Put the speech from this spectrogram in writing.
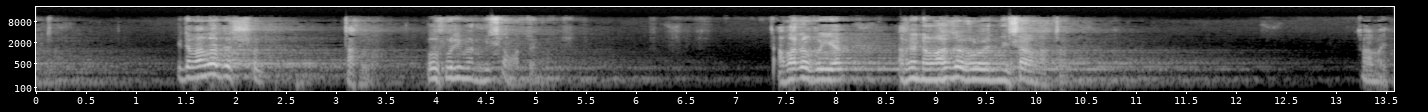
এটা বাংলাদেশ থাকল ও পরিমাণ মিশা মাত্র। আমারও হইয়া আপনি নমাজও পড়বেন মিশা মাত্র। আমার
